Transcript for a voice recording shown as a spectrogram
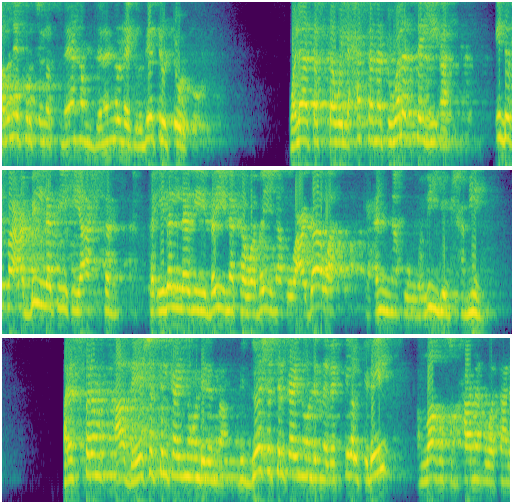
അവനെ കുറിച്ചുള്ള സ്നേഹം ജനങ്ങളുടെ ഹൃദയത്തിൽ ഇട്ടുകൊടുക്കും ولا تستوي الحسنة ولا السيئة ادفع بالتي هي أحسن فإذا الذي بينك وبينه عداوة كأنه ولي حميم പരസ്പരം ആ ദേശത്തിൽ കഴിഞ്ഞുകൊണ്ടിരുന്ന വിദ്വേഷത്തിൽ കഴിഞ്ഞുകൊണ്ടിരുന്ന വ്യക്തികൾക്കിടയിൽ അള്ളാഹു സുഹാനഹുവത്താല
